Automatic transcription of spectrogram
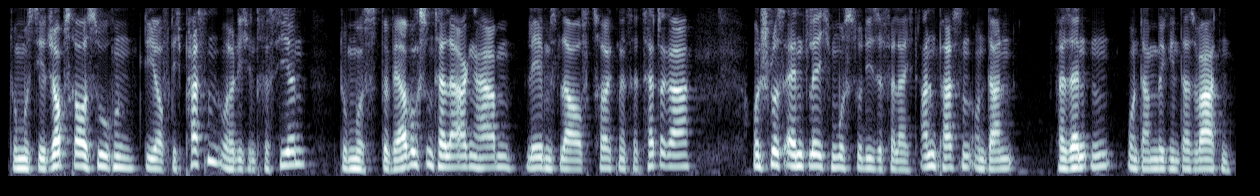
Du musst dir Jobs raussuchen, die auf dich passen oder dich interessieren. Du musst Bewerbungsunterlagen haben, Lebenslauf, Zeugnis etc. Und schlussendlich musst du diese vielleicht anpassen und dann versenden und dann beginnt das Warten.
